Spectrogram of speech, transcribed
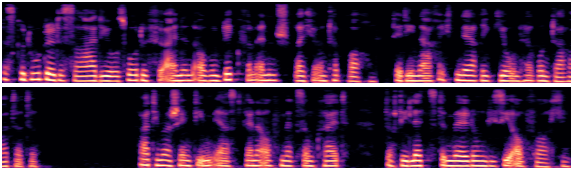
Das Gedudel des Radios wurde für einen Augenblick von einem Sprecher unterbrochen, der die Nachrichten der Region herunterratterte. Fatima schenkte ihm erst keine Aufmerksamkeit, doch die letzte Meldung ließ sie aufhorchen.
